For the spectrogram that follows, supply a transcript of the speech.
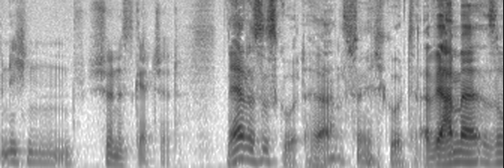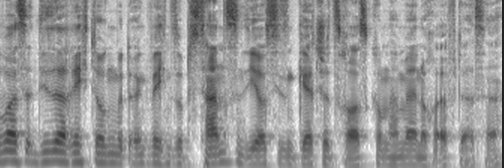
finde ich ein schönes Gadget. Ja, das ist gut. Ja, das finde ich gut. Wir haben ja sowas in dieser Richtung mit irgendwelchen Substanzen, die aus diesen Gadgets rauskommen, haben wir ja noch öfters. Ja?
